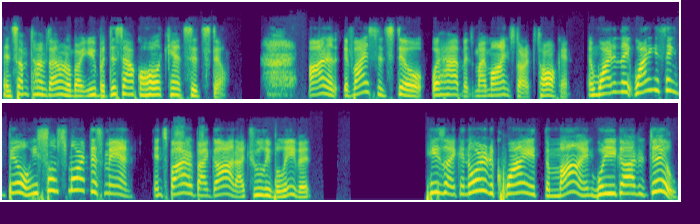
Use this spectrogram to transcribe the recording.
And sometimes, I don't know about you, but this alcoholic can't sit still. I, if I sit still, what happens? My mind starts talking. And why do they? Why do you think Bill? He's so smart. This man, inspired by God, I truly believe it. He's like, in order to quiet the mind, what do you got to do?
